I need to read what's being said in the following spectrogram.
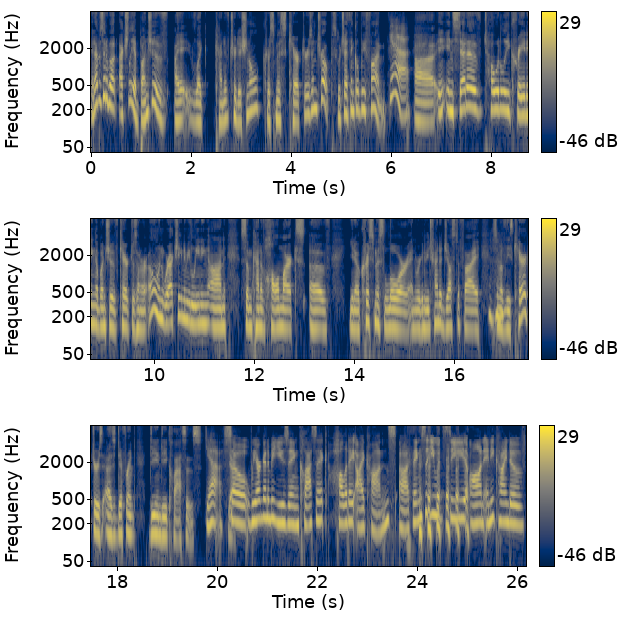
an episode about actually a bunch of I like kind of traditional Christmas characters and tropes, which I think will be fun. Yeah. Uh, i- instead of totally creating a bunch of characters on our own, we're actually going to be leaning on some kind of hallmarks of, you know, Christmas lore, and we're going to be trying to justify some of these characters as different D and D classes. Yeah. So we are going to be using classic holiday icons, uh, things that you would see on any kind of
